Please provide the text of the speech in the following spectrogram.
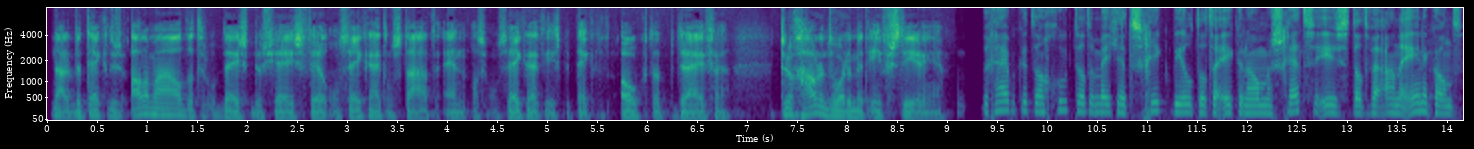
Nou, dat betekent dus allemaal dat er op deze dossiers veel onzekerheid ontstaat. En als er onzekerheid is, betekent het ook dat bedrijven terughoudend worden met investeringen. Begrijp ik het dan goed dat een beetje het schrikbeeld dat de economen schetsen is dat we aan de ene kant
